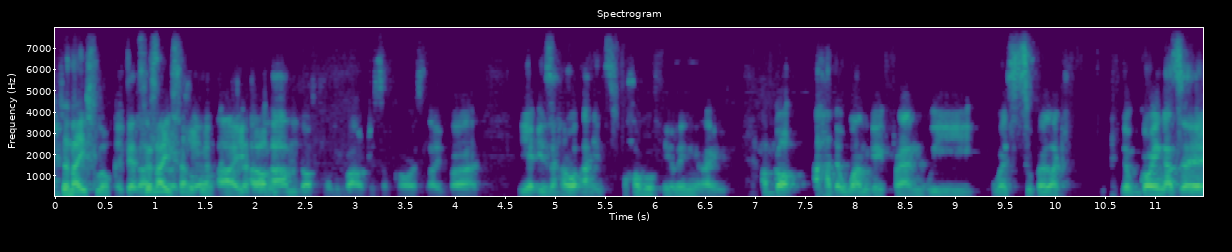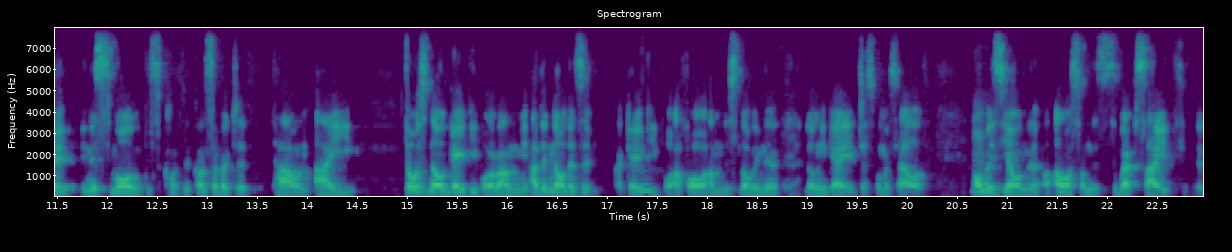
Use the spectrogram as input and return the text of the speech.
it's a nice look. It's, it's a nice look. Yeah, I, I am not holding vouchers, of course. Like, but yeah, it's a horrible, it's a horrible feeling. I I've got I had a one gay friend. We were super like you know, going as a in a small this conservative town. I there was no gay people around me. I didn't know there's a, a gay mm. people. I thought I'm this lonely lonely gay just for myself. Mm. Obviously, I, I was on this website a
